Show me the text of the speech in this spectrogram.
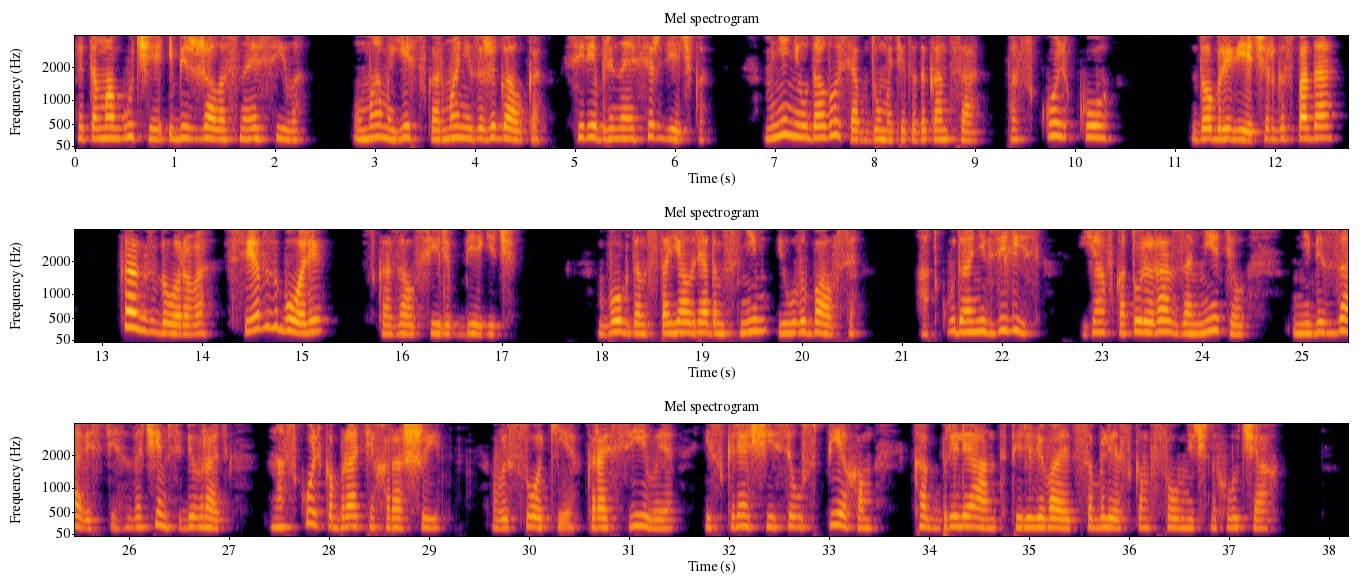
Это могучая и безжалостная сила. У мамы есть в кармане зажигалка серебряное сердечко. Мне не удалось обдумать это до конца, поскольку... «Добрый вечер, господа! Как здорово! Все в сборе!» — сказал Филипп Бегич. Богдан стоял рядом с ним и улыбался. Откуда они взялись? Я в который раз заметил, не без зависти, зачем себе врать, насколько братья хороши. Высокие, красивые, искрящиеся успехом, как бриллиант переливается блеском в солнечных лучах.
